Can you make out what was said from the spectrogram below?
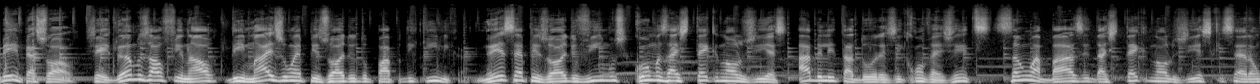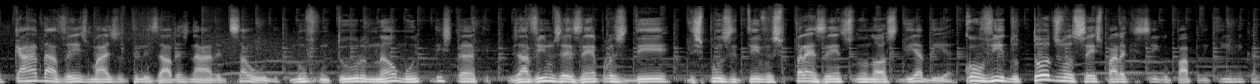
Bem, pessoal, chegamos ao final de mais um episódio do Papo de Química. Nesse episódio, vimos como as tecnologias habilitadoras e convergentes são a base das tecnologias que serão cada vez mais utilizadas na área de saúde, num futuro não muito distante. Já vimos exemplos de dispositivos presentes no nosso dia a dia. Convido todos vocês para que sigam o Papo de Química,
